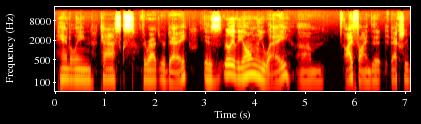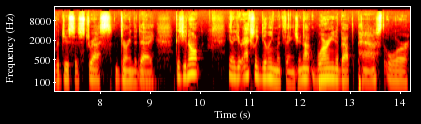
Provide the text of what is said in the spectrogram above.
handling tasks throughout your day is really the only way. Um, I find that it actually reduces stress during the day because you don't, you know, you're actually dealing with things. You're not worrying about the past or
